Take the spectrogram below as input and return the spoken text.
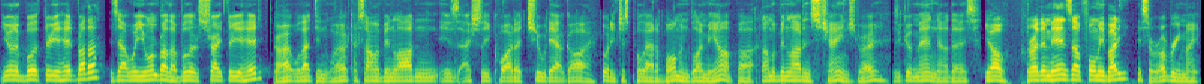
You want a bullet through your head, brother? Is that what you want, brother? Bullet straight through your head? All right, well, that didn't work. Osama bin Laden is actually quite a chilled out guy. Thought he'd just pull out a bomb and blow me up, but Osama bin Laden's changed, bro. He's a good man nowadays. Yo, throw them hands up for me, buddy. It's a robbery, mate.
